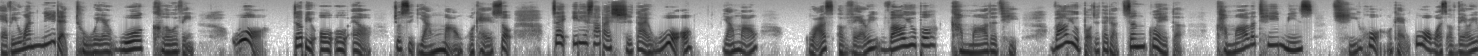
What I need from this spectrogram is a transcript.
everyone needed to wear wool clothing. Wool, W O O L 就是羊毛，OK？So、okay? 在伊丽莎白时代，wool 羊毛 was a very valuable commodity. Valuable 就代表珍贵的，commodity means 期货，OK？Wool、okay? was a very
